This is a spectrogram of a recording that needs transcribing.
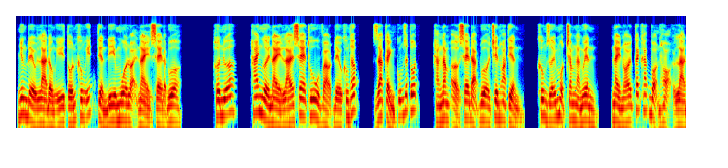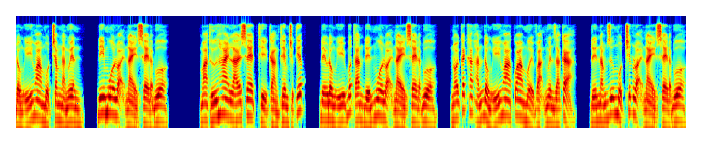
nhưng đều là đồng ý tốn không ít tiền đi mua loại này xe đạp đua. Hơn nữa, hai người này lái xe thu vào đều không thấp, gia cảnh cũng rất tốt, hàng năm ở xe đạp đua trên hoa tiền, không dưới 100 ngàn nguyên, này nói cách khác bọn họ là đồng ý hoa 100 ngàn nguyên, đi mua loại này xe đạp đua. Mà thứ hai lái xe thì càng thêm trực tiếp, đều đồng ý bất ăn đến mua loại này xe đạp đua, nói cách khác hắn đồng ý hoa qua 10 vạn nguyên giá cả, đến nắm giữ một chiếc loại này xe đạp đua.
